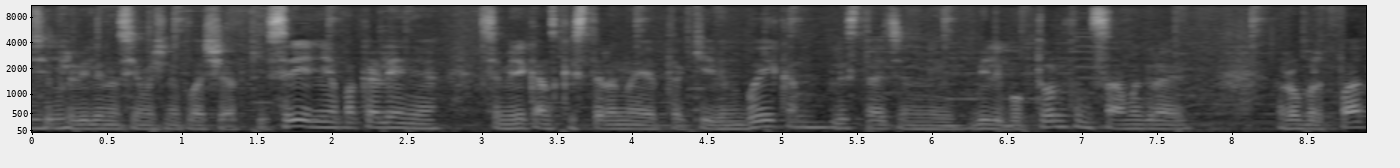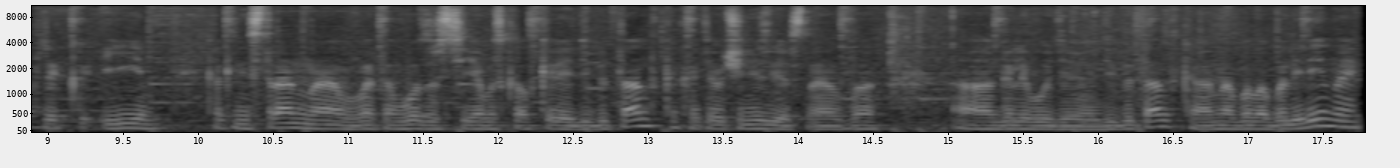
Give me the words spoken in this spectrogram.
все провели на съемочной площадке. Средняя пока поколения. С американской стороны это Кевин Бейкон, блистательный, Билли Боб Торнтон сам играет, Роберт Патрик и как ни странно, в этом возрасте я бы сказал скорее дебютантка, хотя очень известная в э, Голливуде дебютантка. Она была балериной,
